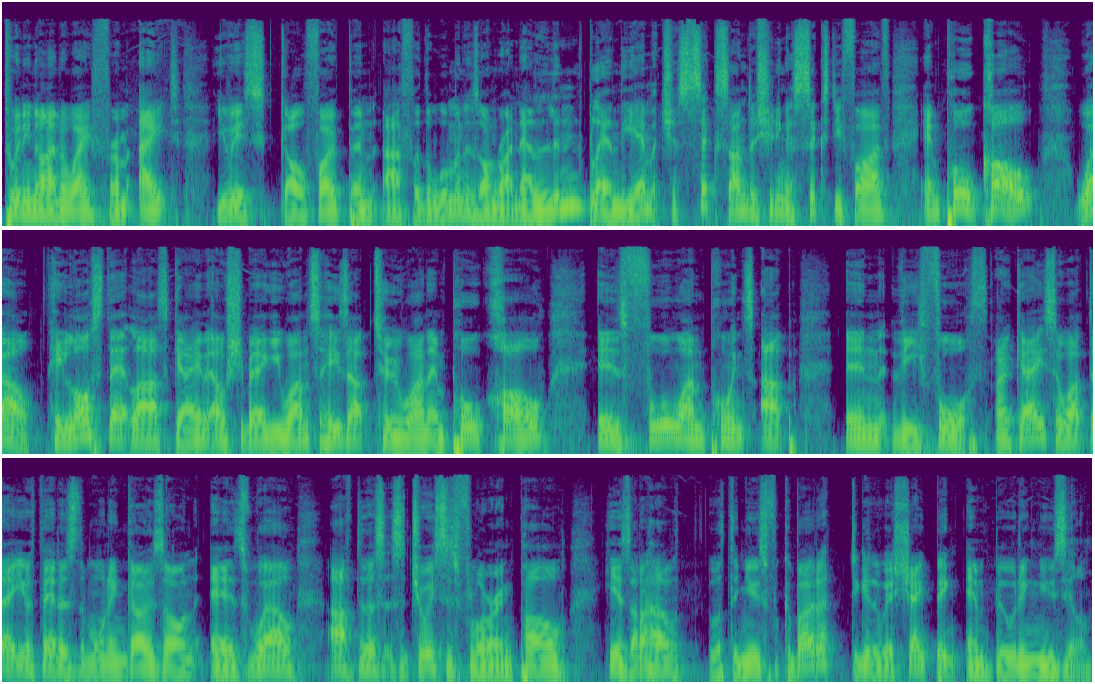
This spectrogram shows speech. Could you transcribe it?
29 away from 8. US Golf Open uh, for the women is on right now. Lindblad, the amateur, 6 under, shooting a 65. And Paul Coll, well, he lost that last game. ElShorbagy won, so he's up 2 1. And Paul Coll is 4 1 points up in the fourth. Okay, so we'll update you with that as the morning goes on as well. After this, it's the Choices Flooring poll. Here's Araha with the news for Kubota. Together we're shaping and building New Zealand.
